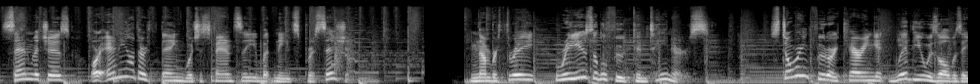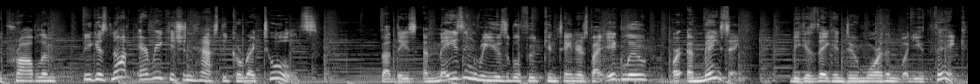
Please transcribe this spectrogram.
sandwiches, or any other thing which is fancy but needs precision. Number 3. Reusable Food Containers Storing food or carrying it with you is always a problem because not every kitchen has the correct tools. But these amazing reusable food containers by Igloo are amazing because they can do more than what you think.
